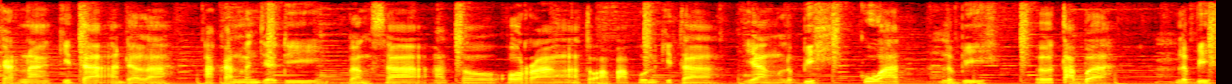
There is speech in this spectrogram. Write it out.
Karena kita adalah akan menjadi bangsa atau orang atau apa pun kita yang lebih kuat, lebih eh, tabah, Hmm. lebih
